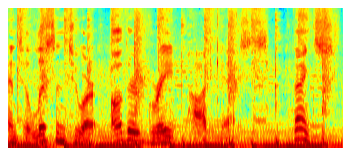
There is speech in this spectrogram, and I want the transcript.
and to listen to our other great podcasts. Thanks.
